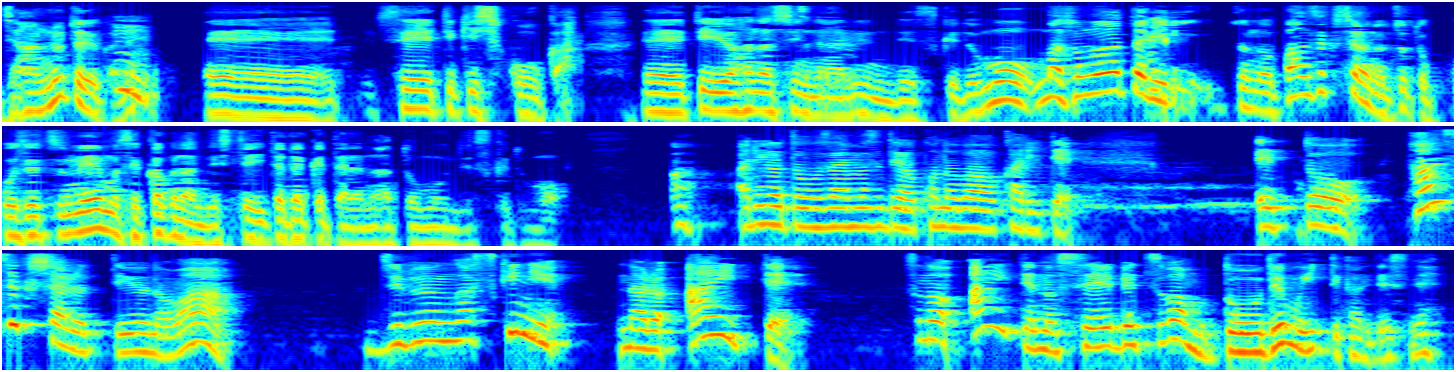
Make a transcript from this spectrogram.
ジャンルというかね、えー、性的思考か、えー、っていう話になるんですけども、まあ、そのあたり、そのパンセクシャルのちょっとご説明もせっかくなんでしていただけたらなと思うんですけども。あ、ありがとうございます。では、この場を借りて。えっと、パンセクシャルっていうのは、自分が好きになる相手、その相手の性別はもうどうでもいいって感じですね。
